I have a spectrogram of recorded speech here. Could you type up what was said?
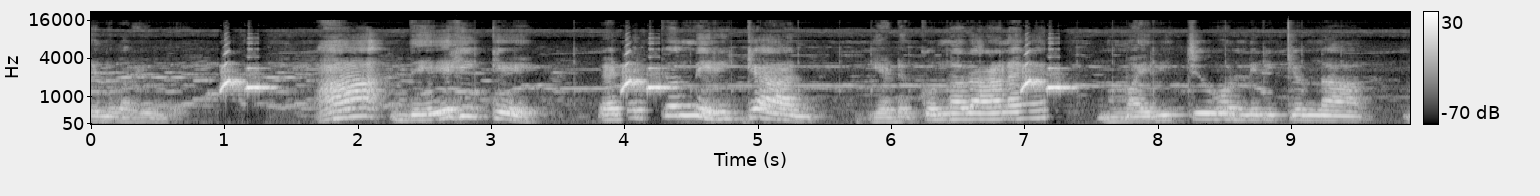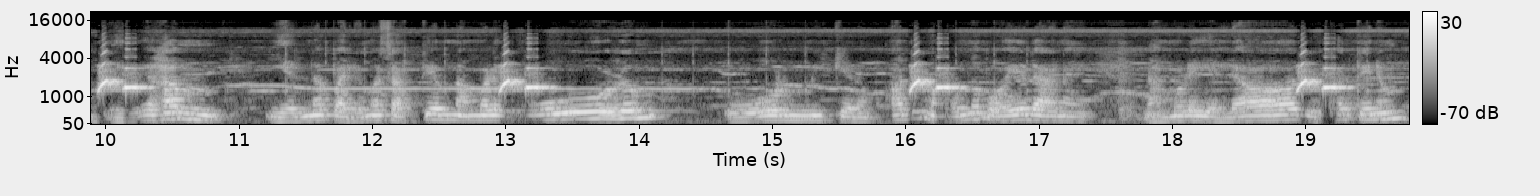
എന്ന് പറയുന്നത്. ആ ദേഹിക്ക് എടുക്കുന്നിരിക്കാൻ എടുക്കുന്നതാണ് മരിച്ചുകൊണ്ടിരിക്കുന്ന ദേഹം എന്ന പരമസത്യം നമ്മൾ എപ്പോഴും ഓർമ്മിക്കണം. അത് മറന്നു പോയതാണ് നമ്മുടെ എല്ലാ ദുഃഖത്തിനും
